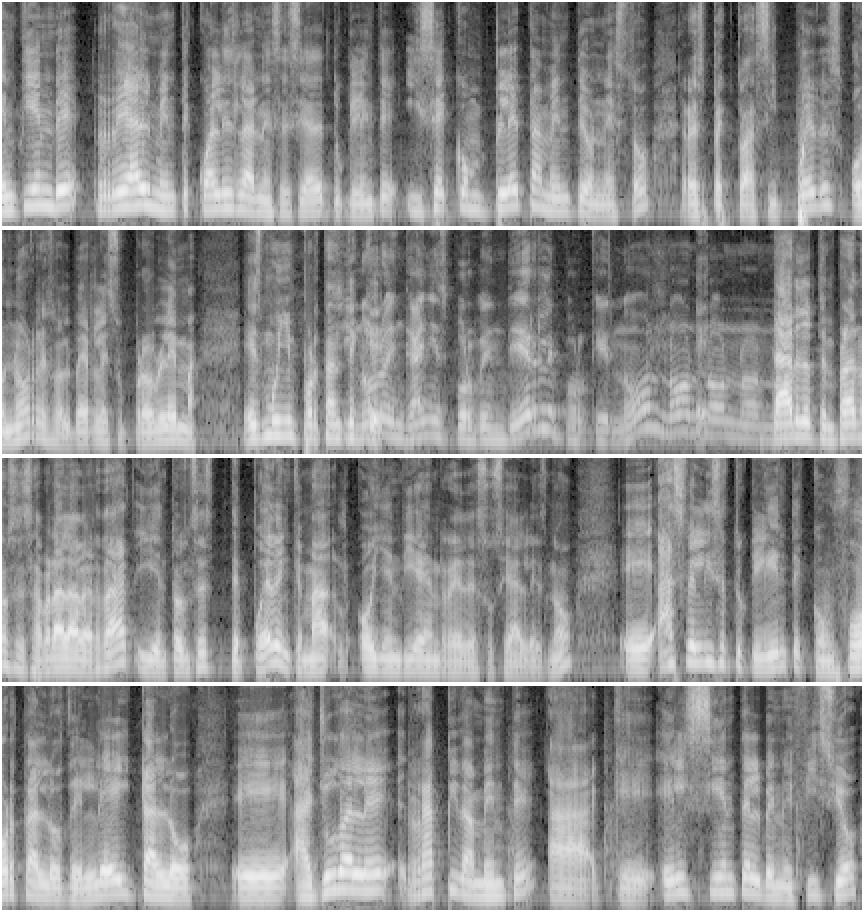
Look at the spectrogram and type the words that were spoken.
entiende realmente cuál es la necesidad de tu cliente y sé completamente honesto respecto a si puedes o no resolverle su problema. Es muy importante que... no lo engañes por venderle, porque no, no, eh, no, no, Tarde o temprano se sabrá la verdad y entonces te pueden quemar hoy en día en redes sociales, ¿no? Eh, haz feliz a tu cliente, confórtalo, deleítalo, ayúdale rápidamente a que él siente el beneficio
